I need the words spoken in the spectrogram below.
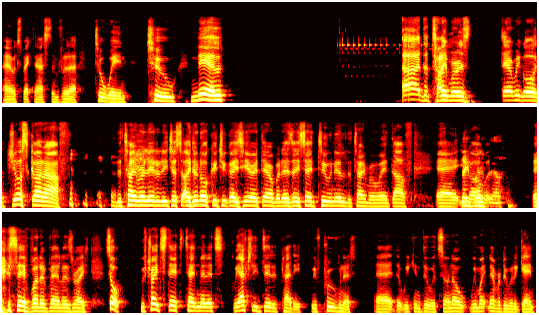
I'm expecting Aston Villa to win two nil. Ah, the timer is there. We go. Just gone off. the timer literally just I don't know could you guys hear it there? But as I said 2 0 the timer went off. Uh, you know Save by the bell is right. So we've tried to stay to 10 minutes. We actually did it Paddy. We've proven it uh, that we can do it. So no we might never do it again.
